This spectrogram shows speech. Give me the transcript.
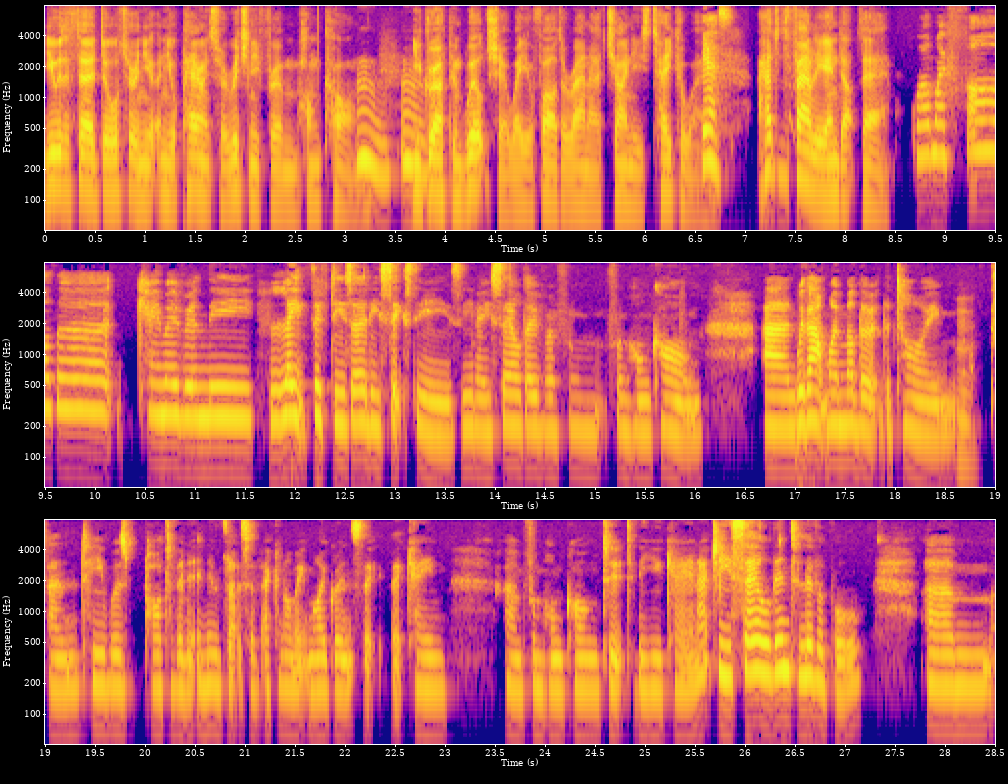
You were the third daughter and, you, and your parents were originally from hong kong. Mm, mm. you grew up in wiltshire where your father ran a chinese takeaway. Yes. How did the family end up there well, my father came over in the late 50s, early 60s. You know, he sailed over from, from Hong Kong and without my mother at the time. Mm. And he was part of an, an, influx of economic migrants that, that came um, from Hong Kong to, to the UK. And actually, he sailed into Liverpool um,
